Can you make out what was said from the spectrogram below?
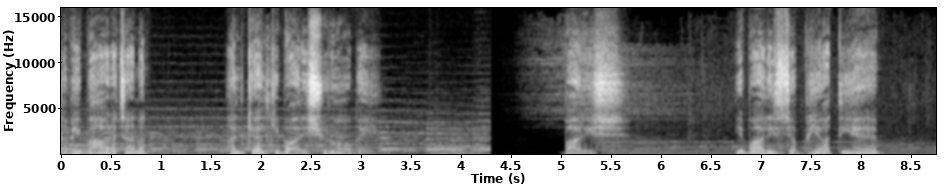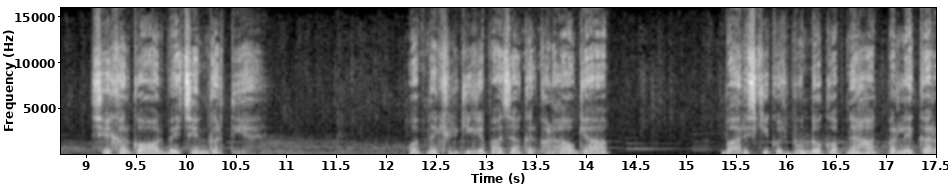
तभी बाहर अचानक हल्की हल्की बारिश शुरू हो गई। बारिश। ये बारिश जब भी आती है, शेखर को और बेचैन करती है। वो अपने खिड़की के पास जाकर खड़ा हो गया। बारिश की कुछ बूंदों को अपने हाथ पर लेकर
